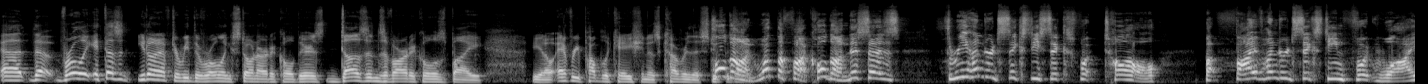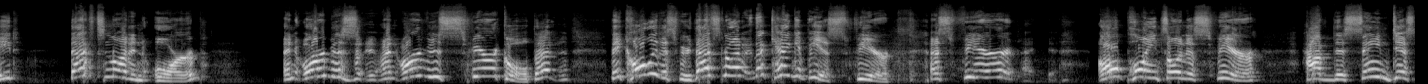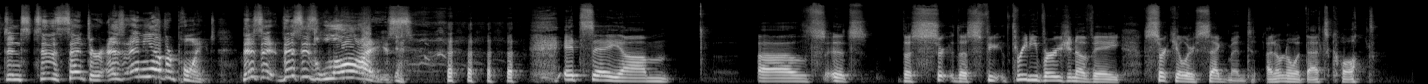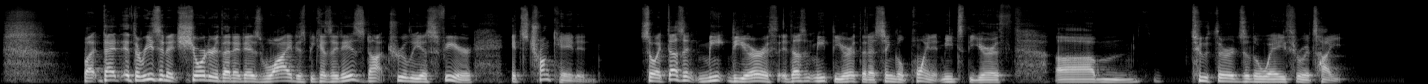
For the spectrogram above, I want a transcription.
Uh, the Rolling. It doesn't. You don't have to read the Rolling Stone article. There's dozens of articles by, you know, every publication has covered this. Hold on, what the fuck? Hold on. This says 366 foot tall, but 516 foot wide. That's not an orb. An orb is an orb is spherical. That they call it a sphere. That's not. That can't be a sphere. A sphere. All points on a sphere have the same distance to the center as any other point. This is this is lies. It's a um, uh, it's the the 3D version of a circular segment. I don't know what that's called. But that the reason it's shorter than it is wide is because it is not truly a sphere. It's truncated. So it doesn't meet the Earth. It doesn't meet the Earth at a single point. It meets the Earth um, two thirds of the way through its height.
